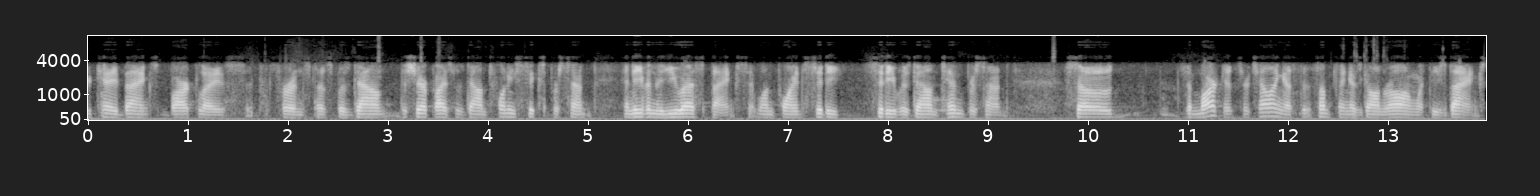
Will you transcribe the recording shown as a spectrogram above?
UK banks, Barclays, for instance, was down. The share price was down 26 percent, and even the U.S. banks at one point, Citi, Citi was down 10 percent. So the markets are telling us that something has gone wrong with these banks.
